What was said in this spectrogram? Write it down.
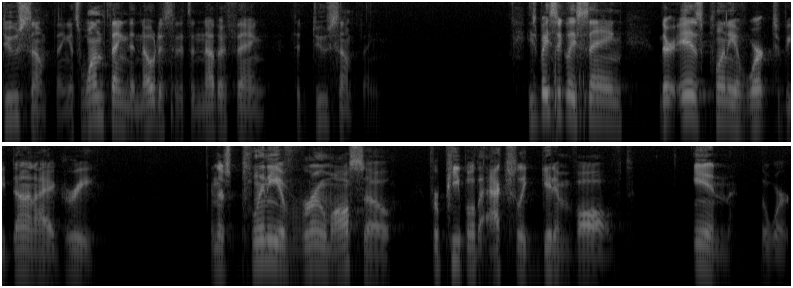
do something. It's one thing to notice it, it's another thing to do something. He's basically saying there is plenty of work to be done, I agree. And there's plenty of room also for people to actually get involved in the work.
